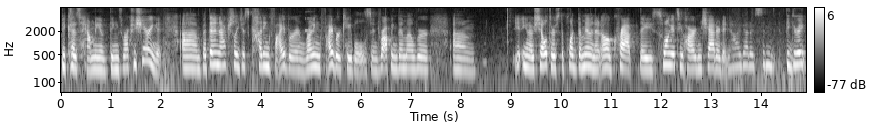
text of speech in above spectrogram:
because how many of things were actually sharing it. Um, but then actually just cutting fiber and running fiber cables and dropping them over um, you know, shelters to plug them in, and oh crap, they swung it too hard and shattered it. Now I gotta send, figure eight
